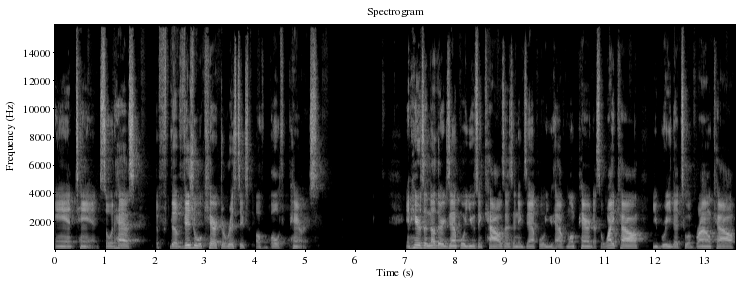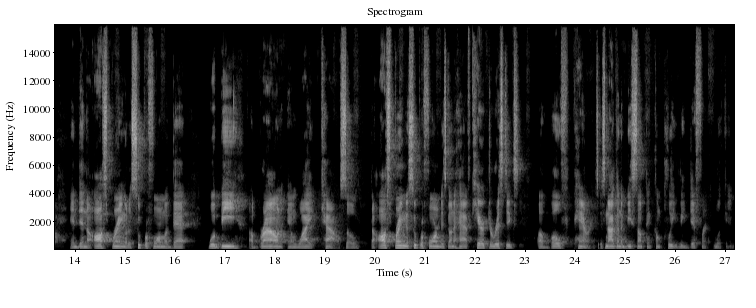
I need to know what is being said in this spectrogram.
and tan. So it has the, the visual characteristics of both parents. And here's another example using cows as an example. You have one parent that's a white cow, you breed that to a brown cow, and then the offspring or the super form of that would be a brown and white cow. So the offspring, the superform, is going to have characteristics of both parents. It's not going to be something completely different looking.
